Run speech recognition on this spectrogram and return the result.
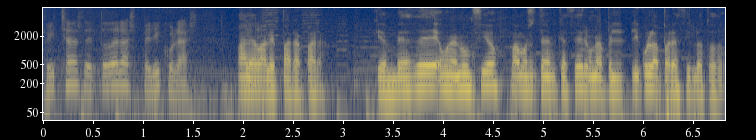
fichas de todas las películas. Vale, vale, para, para. Que en vez de un anuncio vamos a tener que hacer una película para decirlo todo.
